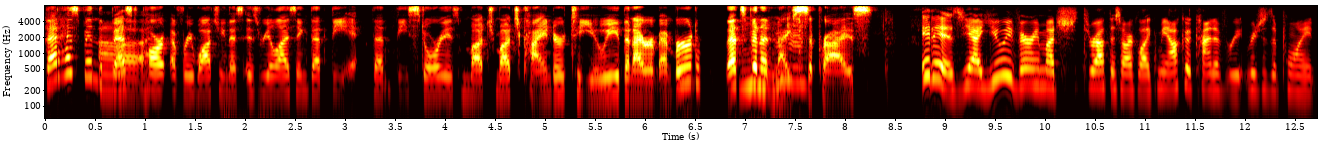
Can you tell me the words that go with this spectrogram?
that has been the best uh, part of rewatching this is realizing that the that the story is much much kinder to Yui than I remembered. That's been a nice Mm-hmm. surprise. it is yeah yui very much throughout this arc like miaka kind of re- reaches a point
